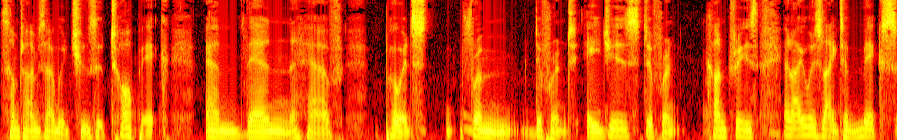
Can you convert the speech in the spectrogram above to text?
sometimes I would choose a topic and then have poets from different ages, different countries, and I always like to mix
